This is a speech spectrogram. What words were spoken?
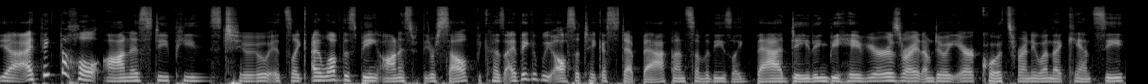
Yeah, I think the whole honesty piece too. It's like I love this being honest with yourself because I think if we also take a step back on some of these like bad dating behaviors, right? I'm doing air quotes for anyone that can't see.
